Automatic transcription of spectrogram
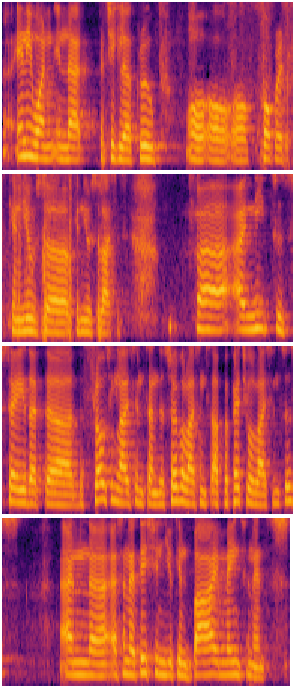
uh, anyone in that particular group or, or, or corporate can use uh, can use the license. Uh, I need to say that uh, the floating license and the server license are perpetual licenses, and uh, as an addition, you can buy maintenance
